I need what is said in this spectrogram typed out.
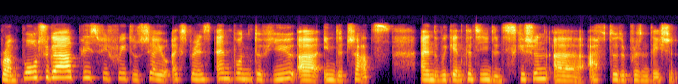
from Portugal, please feel free to share your experience and point of view uh, in the chats, and we can continue the discussion uh, after the presentation.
